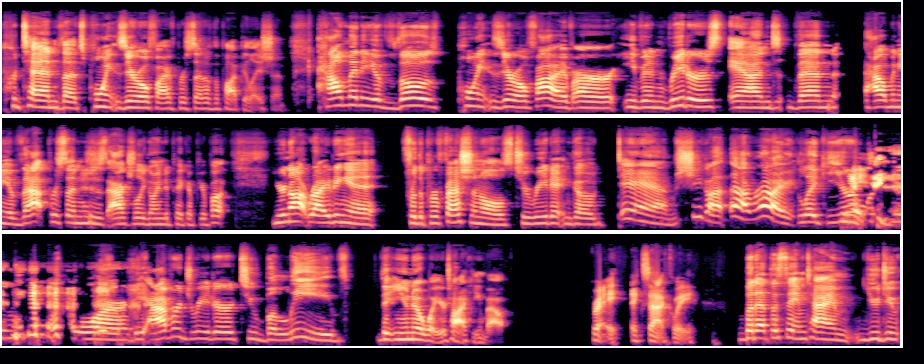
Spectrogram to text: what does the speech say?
pretend that's 0.05% of the population. How many of those 0.05 are even readers? And then how many of that percentage is actually going to pick up your book? You're not writing it for the professionals to read it and go, damn, she got that right. Like you're Right. looking for the average reader to believe that you know what you're talking about right. Exactly. but at the same time you do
